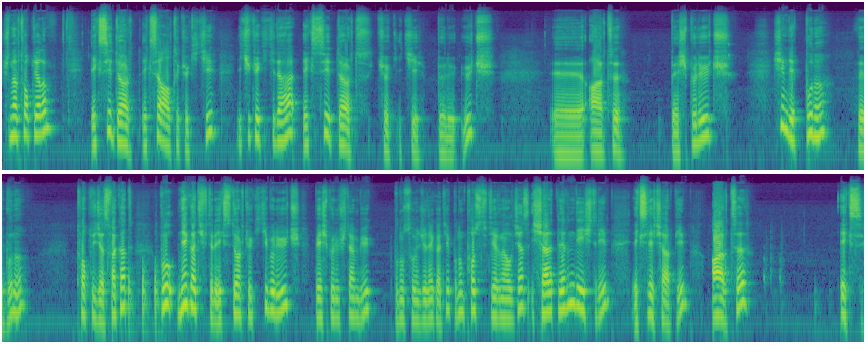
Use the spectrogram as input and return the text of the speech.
Şunları toplayalım. Eksi 4, eksi 6 kök 2. 2 kök 2 daha eksi 4 kök 2 bölü 3. Ee, artı 5 bölü 3. Şimdi bunu ve bunu toplayacağız. Fakat bu negatiftir. Eksi 4 kök 2 bölü 3. 5 bölü 3'ten büyük. Bunun sonucu negatif. Bunun pozitiflerini alacağız. İşaretlerini değiştireyim. Eksiyle çarpayım. Artı eksi.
